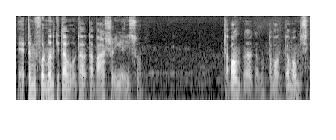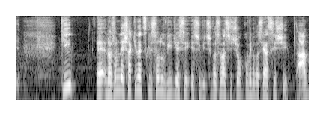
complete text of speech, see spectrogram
É, tá me informando que tá, tá, tá baixo aí, é isso? Tá bom? Ah, tá bom, tá bom. Então vamos seguir. Que é, nós vamos deixar aqui na descrição do vídeo esse, esse vídeo. Se você não assistiu, eu convido você a assistir, tá?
